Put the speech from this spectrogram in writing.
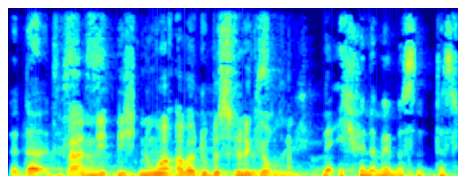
Das Klar, ist, nicht nur, aber du bist für eine Kerosinsteuer. Nee, ich finde, wir müssen, das,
